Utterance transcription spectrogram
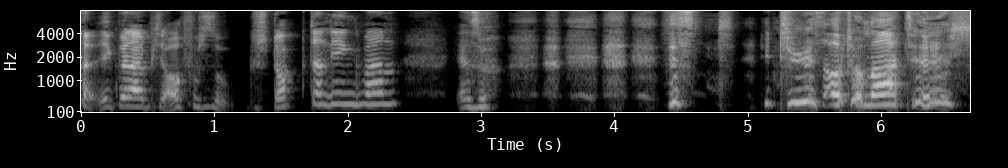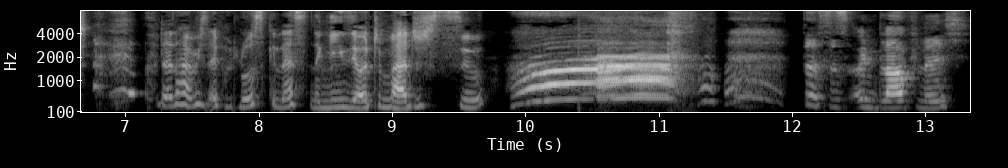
Und irgendwann habe ich auch so gestoppt dann irgendwann. Er so, das, die Tür ist automatisch. Und dann habe ich es einfach losgelassen, dann ging sie automatisch zu. Das ist unglaublich.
